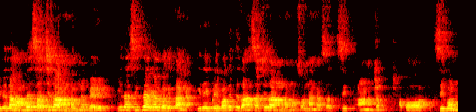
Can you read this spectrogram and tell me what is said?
இதுதான் வந்து சச்சிதானந்தம்னு பேர். இதை சித்தர்கள் வகுத்தாங்க. இதை இப்படி வகுத்து தான் சச்சிதானந்தம்னு சொன்னாங்க. சத் சித் ஆனந்தம். அப்போது சிவம்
